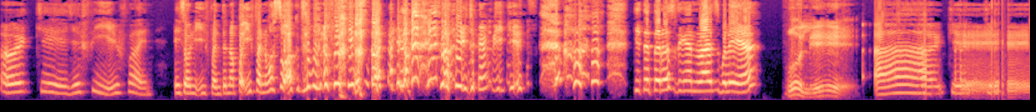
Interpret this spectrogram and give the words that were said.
Okay, Jeffy, Irfan. Eh, sorry, Irfan. Ternampak Irfan masuk. Aku terbuat nama Irfan. sorry, Jeffy, kids. Kita terus dengan Raz, boleh ya? Boleh. Ah, okay.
